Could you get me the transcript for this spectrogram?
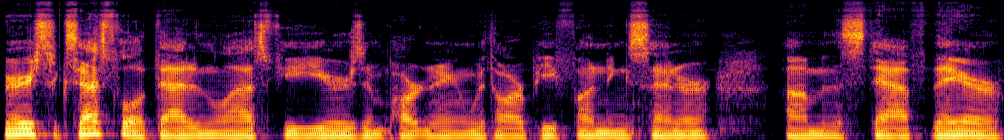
very successful at that in the last few years in partnering with RP Funding Center um, and the staff there.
